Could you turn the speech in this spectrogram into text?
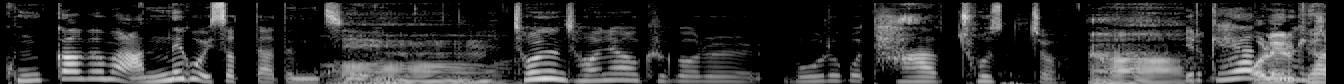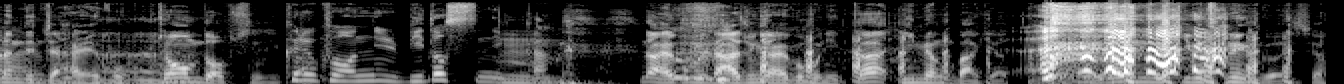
공과금을 안 내고 있었다든지 어. 저는 전혀 그거를 모르고 다 줬죠. 아. 이렇게 해야 원래 이렇게 하는 데인지 알고 아. 경험도 없으니까. 그리고 그 언니를 믿었으니까. 음. 알고 보니 나중에 알고 보니까 이명박이었다. 이런 느낌이 드는 거죠.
